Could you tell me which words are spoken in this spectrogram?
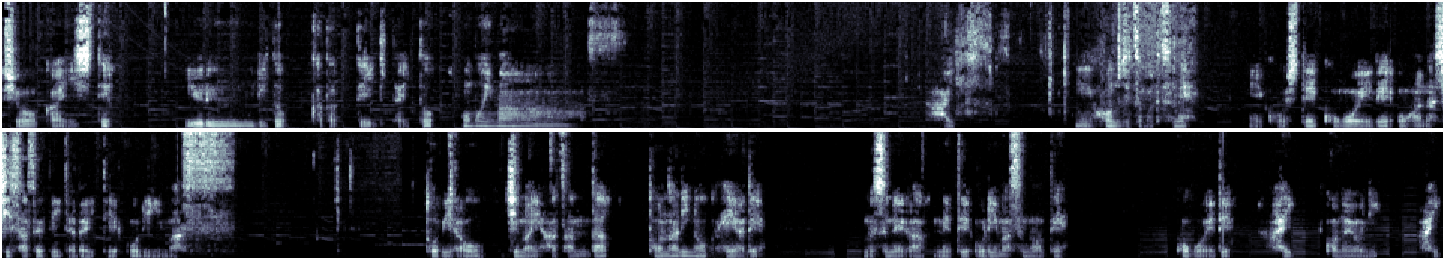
紹介して、ゆるーりと語っていきたいと思います。はい。えー、本日もですね、えー、こうして小声でお話しさせていただいております。扉を一枚挟んだ隣の部屋で娘が寝ておりますので、小声で、はい、このように、はい、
